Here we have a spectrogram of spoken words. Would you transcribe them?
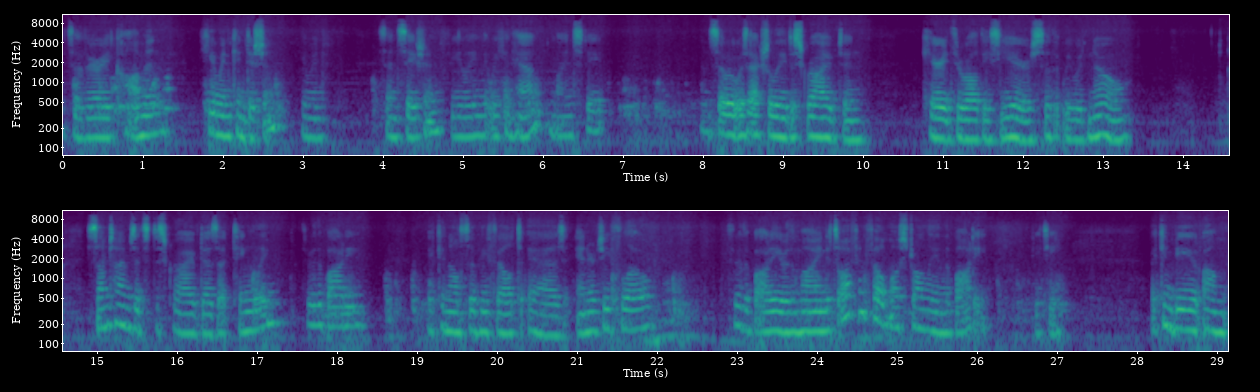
It's a very common human condition, human sensation, feeling that we can have, mind state. And so it was actually described and carried through all these years so that we would know Sometimes it's described as a tingling through the body. It can also be felt as energy flow through the body or the mind. It's often felt most strongly in the body, piti. It can be um,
